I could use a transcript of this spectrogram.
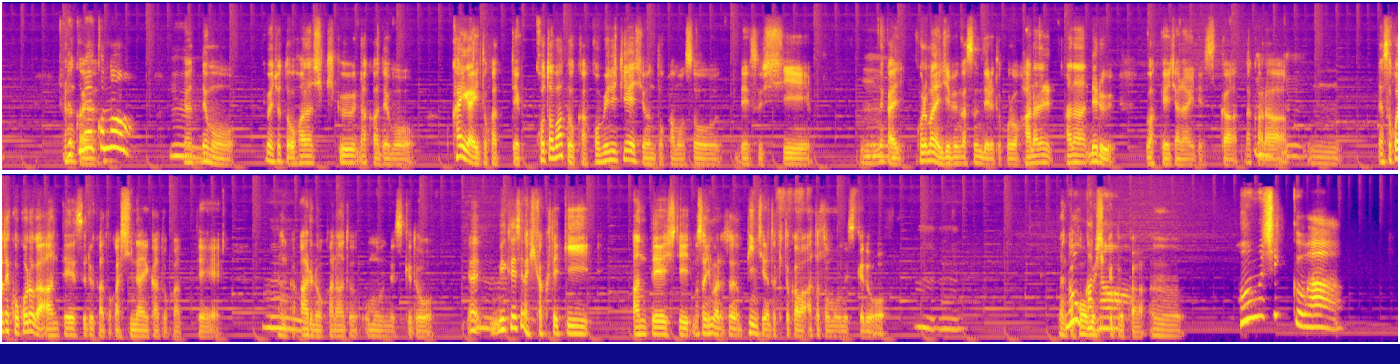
それくらいかな。うんいやでも今ちょっとお話聞く中でも海外とかって言葉とかコミュニケーションとかもそうですし、うん。うんなんかこれまで自分が住んでるところを離れる離れるわけじゃないですか。だから、ううん。ん。そこで心が安定するかとかしないかとかってなんかあるのかなと思うんですけど、うん。みゆき先生は比較的安定して、まあ、その今のそのピンチの時とかはあったと思うんですけどうんうん。なんかホームシックとか。うん。ホームシックは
